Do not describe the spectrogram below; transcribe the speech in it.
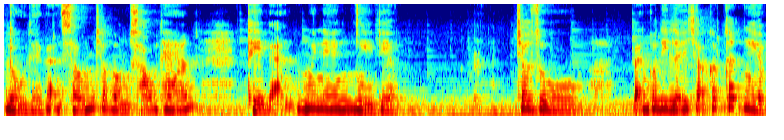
đủ để bạn sống trong vòng 6 tháng thì bạn mới nên nghỉ việc. Cho dù bạn có đi lấy trợ cấp thất nghiệp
